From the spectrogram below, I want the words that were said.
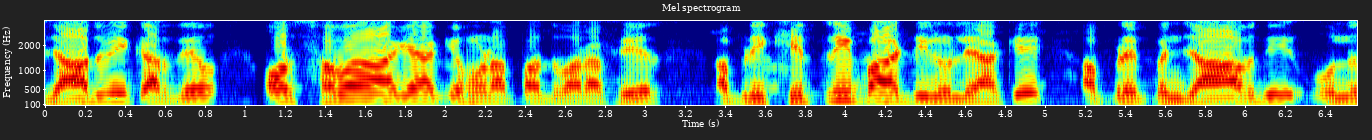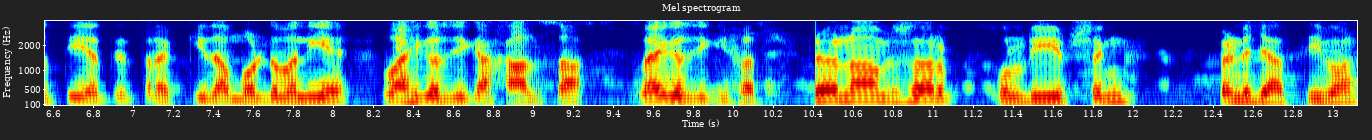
ਯਾਦ ਵੀ ਕਰਦੇ ਹੋ ਔਰ ਸਮਾਂ ਆ ਗਿਆ ਕਿ ਹੁਣ ਆਪਾਂ ਦੁਬਾਰਾ ਫੇਰ ਆਪਣੀ ਖੇਤਰੀ ਪਾਰਟੀ ਨੂੰ ਲਿਆ ਕੇ ਆਪਣੇ ਪੰਜਾਬ ਦੀ ਉન્નਤੀ ਅਤੇ ਤਰੱਕੀ ਦਾ ਮੁੱਢ ਬਣੀਏ ਵਾਹਿਗੁਰੂ ਜੀ ਕਾ ਖਾਲਸਾ, ਵਾਹਿਗੁਰੂ ਜੀ ਕੀ ਫਤਿਹ। ਮੇਰਾ ਨਾਮ ਸਰ ਕੁਲਦੀਪ ਸਿੰਘ, ਪਿੰਡ ਜਾਤੀਵਾਲ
